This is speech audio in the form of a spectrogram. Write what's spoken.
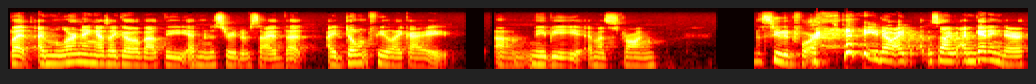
but i'm learning as i go about the administrative side that i don't feel like i um, maybe am as strong suited for you know i so I, am getting there.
